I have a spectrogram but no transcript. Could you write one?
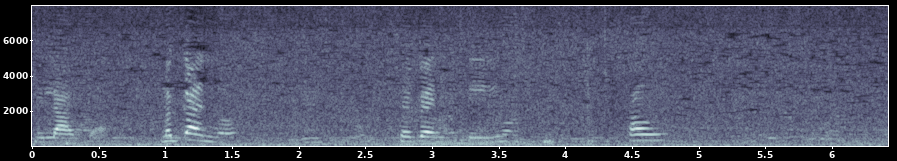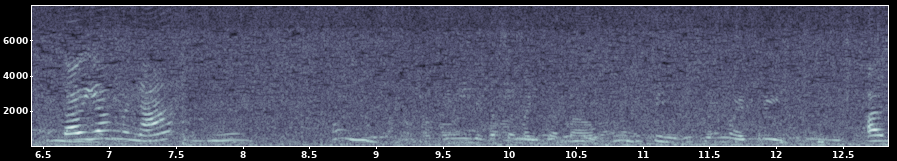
Nilaga. Magkano? 70. Kau. Yan mo na? Hindi? Hindi sa may pretty. At,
